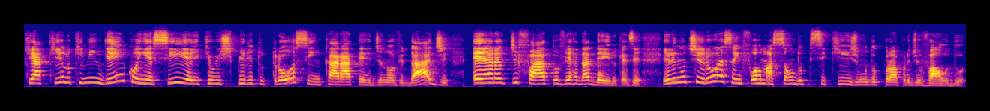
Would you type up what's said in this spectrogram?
que aquilo que ninguém conhecia e que o espírito trouxe em caráter de novidade era de fato verdadeiro. Quer dizer, ele não tirou essa informação do psiquismo do próprio Divaldo.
